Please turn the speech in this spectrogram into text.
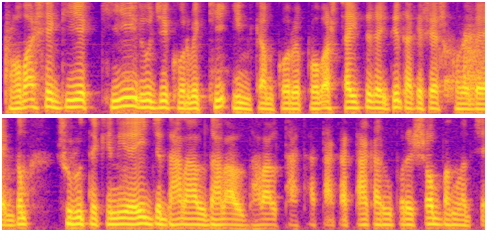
প্রবাসে গিয়ে কি রুজি করবে, কি ইনকাম করবে, প্রবাস চাইতে চাইতে তাকে শেষ করে দেয় একদম শুরু থেকে নিয়ে এই যে দালাল দালাল দালাল, টাকা টাকা, টাকার উপরে সব বাংলাদেশে।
